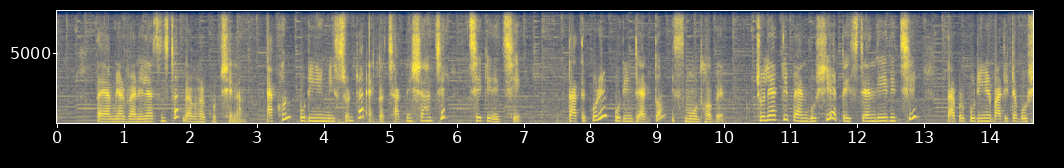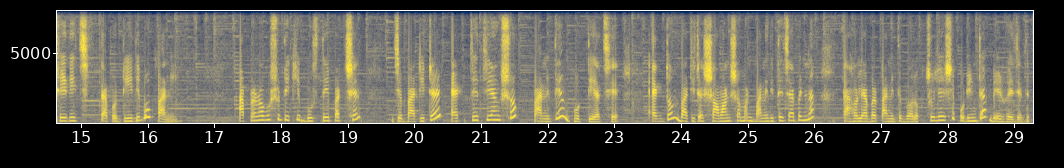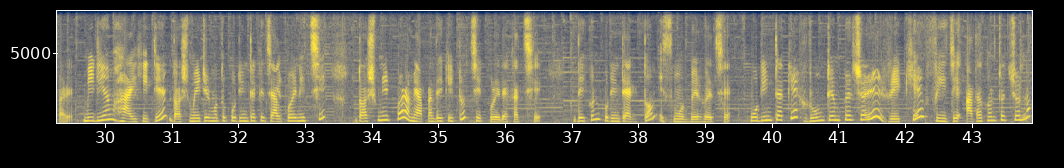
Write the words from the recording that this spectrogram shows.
তাই আমি আর ভ্যানিলা এসেন্সটা ব্যবহার করছি না। এখন পুডিংয়ের মিশ্রণটা একটা ছাঁকনির সাহায্যে ছেঁকে নিচ্ছি। তাতে করে পুডিংটা একদম স্মুথ হবে। চুলে একটি প্যান বসিয়ে একটা স্ট্যান্ড দিয়ে দিচ্ছি। তারপর পুডিংয়ের বাটিটা বসিয়ে দিচ্ছি। তারপর দিয়ে দিব পানি। আপনারা অবশ্য দেখি বুঝতেই পারছেন যে বাটিটার এক তৃতীয়াংশ পানিতে ভর্তি আছে। একদম বাটিটা সমান সমান পানি দিতে যাবেন না, তাহলে আবার পানিতে বলক চলে এসে পুডিংটা বের হয়ে যেতে পারে। মিডিয়াম হাই হিটে দশ মিনিটের মতো পুডিংটাকে জাল করে নিচ্ছি। দশ মিনিট পর আমি আপনাদেরকে একটু চেক করে দেখাচ্ছি। দেখুন পুডিংটা একদম স্মুথ বের হয়েছে। পুডিংটাকে রুম টেম্পারেচারে রেখে ফ্রিজে আধা ঘণ্টার জন্য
